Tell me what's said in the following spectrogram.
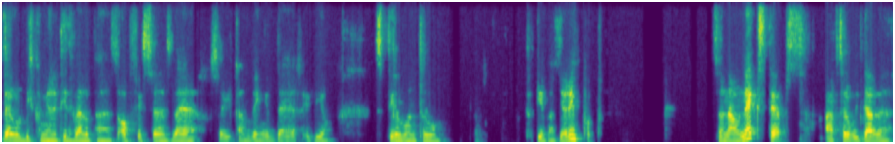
there will be community developers, officers there, so you can bring it there if you still want to, to give us your input. So now next steps, after we gather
